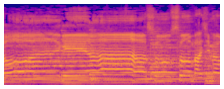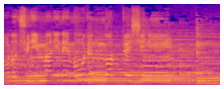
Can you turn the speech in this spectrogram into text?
더 알게 하소서. 마지막으로 주님만이 내 모든 것 되시니 주님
